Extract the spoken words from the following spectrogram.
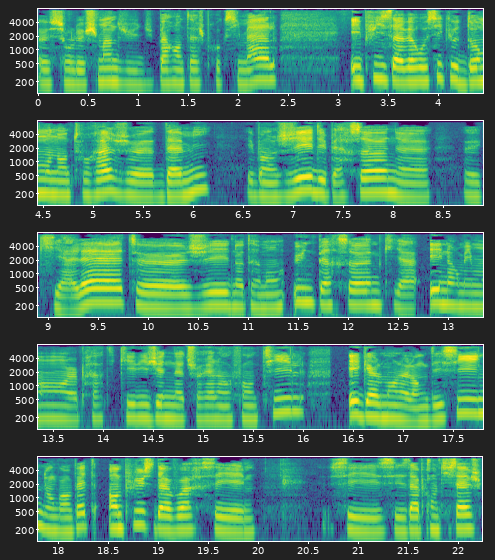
euh, sur le chemin du, du, parentage proximal. Et puis il s'avère aussi que dans mon entourage d'amis, eh ben, j'ai des personnes euh, euh, qui allaitent. Euh, j'ai notamment une personne qui a énormément pratiqué l'hygiène naturelle infantile, également la langue des signes. Donc en fait, en plus d'avoir ces, ces, apprentissages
